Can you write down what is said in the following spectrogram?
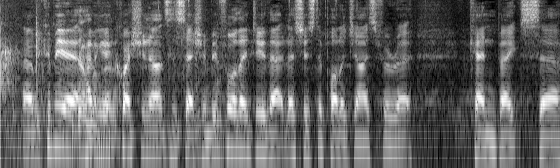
Uh, we could be uh, having a question and answer session. Before they do that, let's just apologise for uh, Ken Bates' uh,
